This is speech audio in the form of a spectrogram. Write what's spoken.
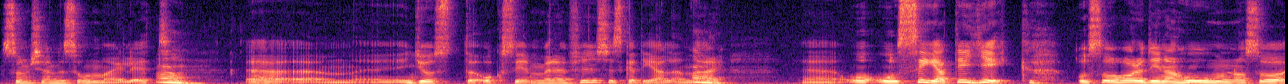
som kändes omöjligt. Mm. Eh, just också med den fysiska delen Mm. där. Eh, och, och se att det gick. Och så har du dina horn och så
